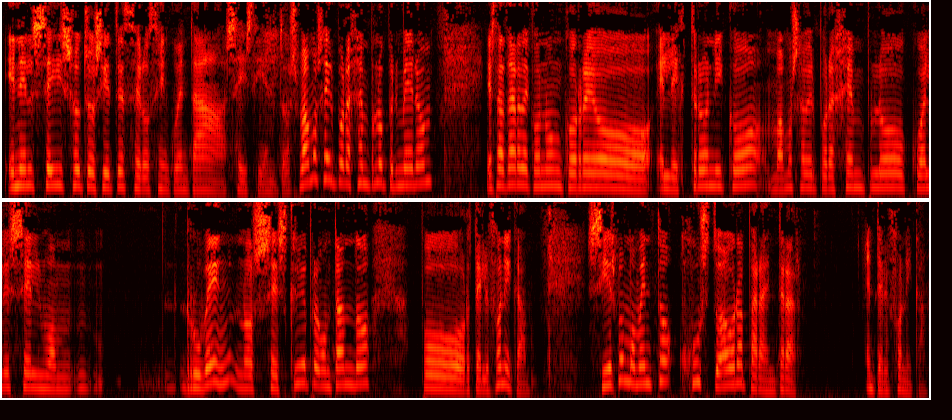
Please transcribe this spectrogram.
en el 687 050 600. Vamos a ir, por ejemplo, primero esta tarde con un correo electrónico. Vamos a ver, por ejemplo, cuál es el Rubén nos escribe preguntando por Telefónica si es buen momento justo ahora para entrar en Telefónica.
